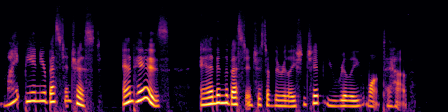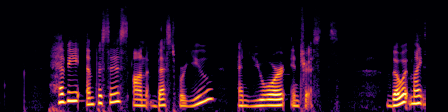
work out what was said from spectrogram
Might be in your best interest and his, and in the best interest of the relationship you really want to have. Heavy emphasis on best for you and your interests. Though it might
